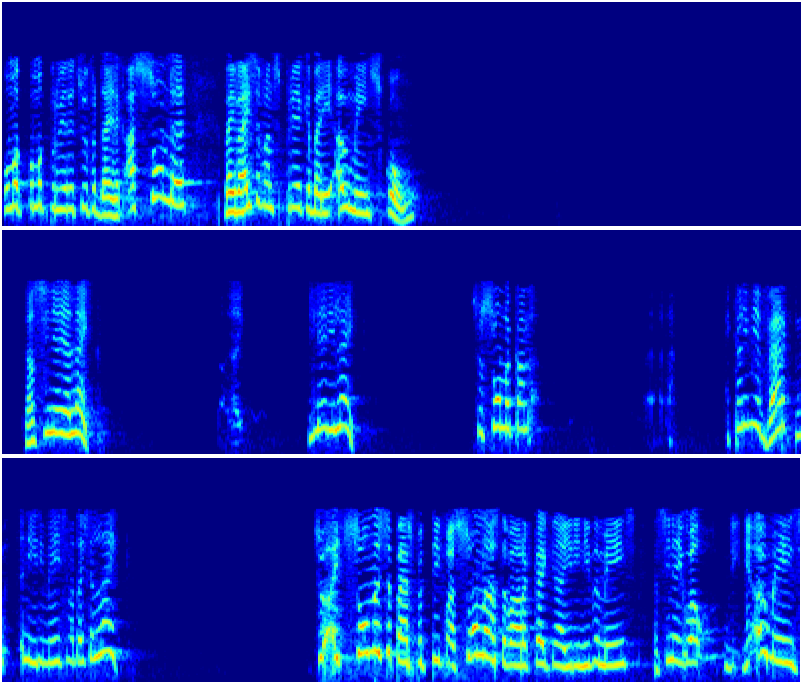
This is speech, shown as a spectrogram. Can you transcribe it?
Kom ek kom ek probeer dit so verduidelik. As sonde by wyse van spreuke by die ou mens kom, dan sien jy 'n lijk. Wie lê die lijk? So sonde kan hy kan nie meer werk in hierdie mens want hy's 'n lijk. So uit sonde se perspektief, as sonde as te ware kyk na hierdie nuwe mens, dan sien hy wel die, die ou mens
